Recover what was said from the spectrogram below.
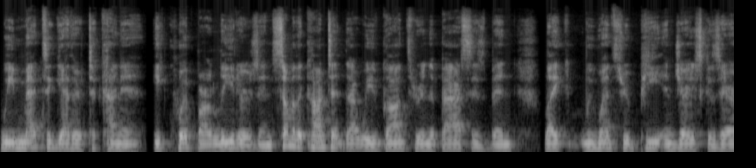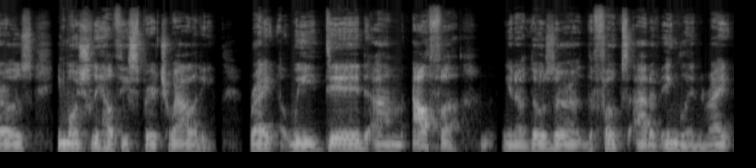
we met together to kind of equip our leaders. And some of the content that we've gone through in the past has been like we went through Pete and Geri Scazzero's emotionally healthy spirituality right? We did um, Alpha, you know, those are the folks out of England, right?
